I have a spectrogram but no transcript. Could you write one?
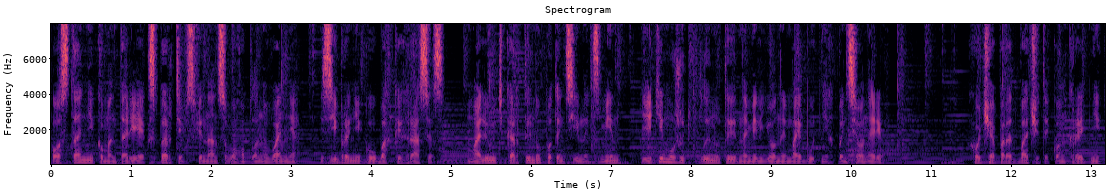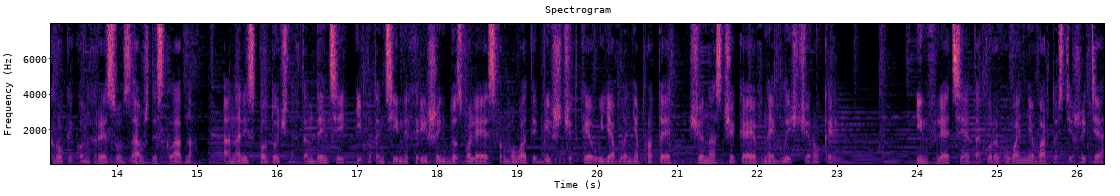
Останні коментарі експертів з фінансового планування, зібрані Губах Киграсис, малюють картину потенційних змін, які можуть вплинути на мільйони майбутніх пенсіонерів. Хоча передбачити конкретні кроки Конгресу завжди складно, аналіз поточних тенденцій і потенційних рішень дозволяє сформувати більш чітке уявлення про те, що нас чекає в найближчі роки. Інфляція та коригування вартості життя,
